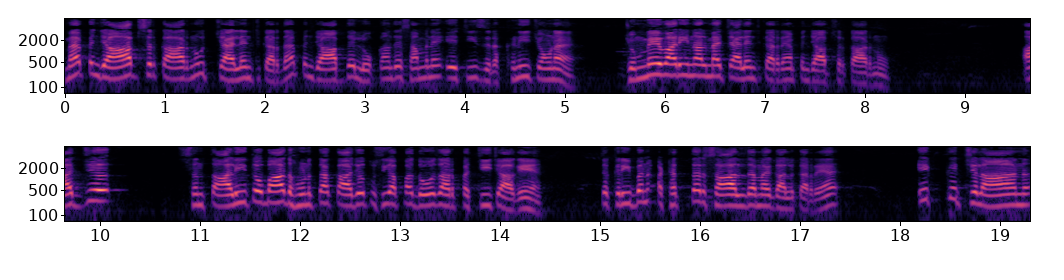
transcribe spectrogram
ਮੈਂ ਪੰਜਾਬ ਸਰਕਾਰ ਨੂੰ ਚੈਲੰਜ ਕਰਦਾ, ਪੰਜਾਬ ਦੇ ਲੋਕਾਂ ਦੇ ਸਾਹਮਣੇ ਇਹ ਚੀਜ਼ ਰੱਖਣੀ ਚਾਹਣਾ ਹੈ। ਜ਼ਿੰਮੇਵਾਰੀ ਨਾਲ ਮੈਂ ਚੈਲੰਜ ਕਰ ਰਿਹਾ ਪੰਜਾਬ ਸਰਕਾਰ ਨੂੰ। ਅੱਜ 47 ਤੋਂ ਬਾਅਦ ਹੁਣ ਤੱਕ ਆਜੋ ਤੁਸੀਂ ਆਪਾਂ 2025 ਚ ਆ ਗਏ ਆ ਤਕਰੀਬਨ 78 ਸਾਲ ਦਾ ਮੈਂ ਗੱਲ ਕਰ ਰਿਹਾ। ਇੱਕ ਚਲਾਨ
